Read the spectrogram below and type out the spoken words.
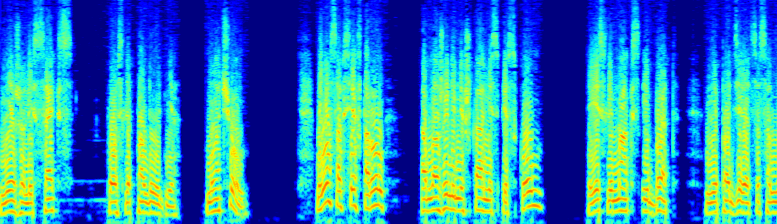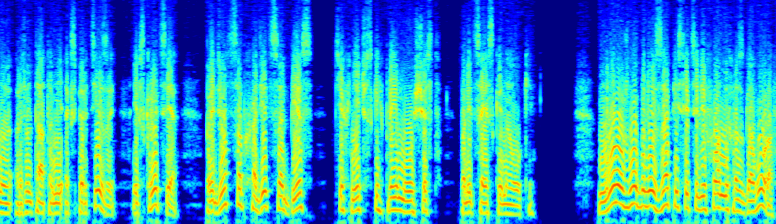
нежели секс после полудня. Но о чем? Меня со всех сторон обложили мешками с песком, если Макс и Бет не поделятся со мной результатами экспертизы и вскрытия, придется обходиться без технических преимуществ полицейской науки. Мне нужны были записи телефонных разговоров,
